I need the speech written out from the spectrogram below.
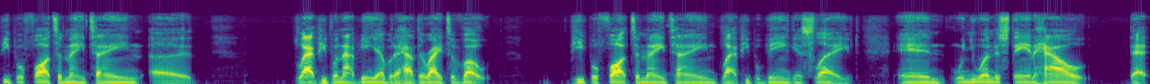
People fought to maintain uh, black people not being able to have the right to vote. People fought to maintain black people being enslaved. And when you understand how that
